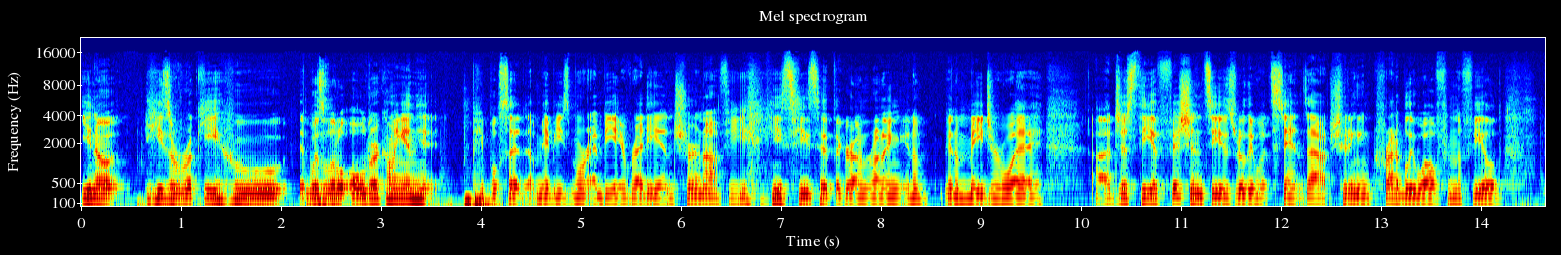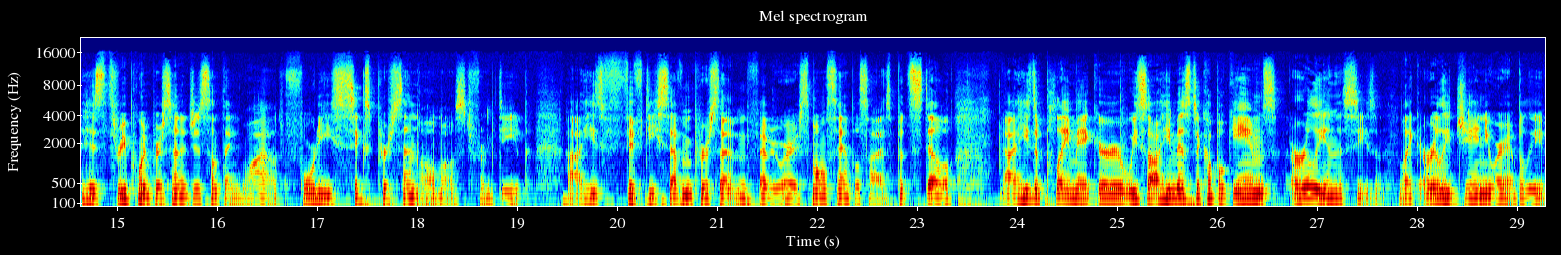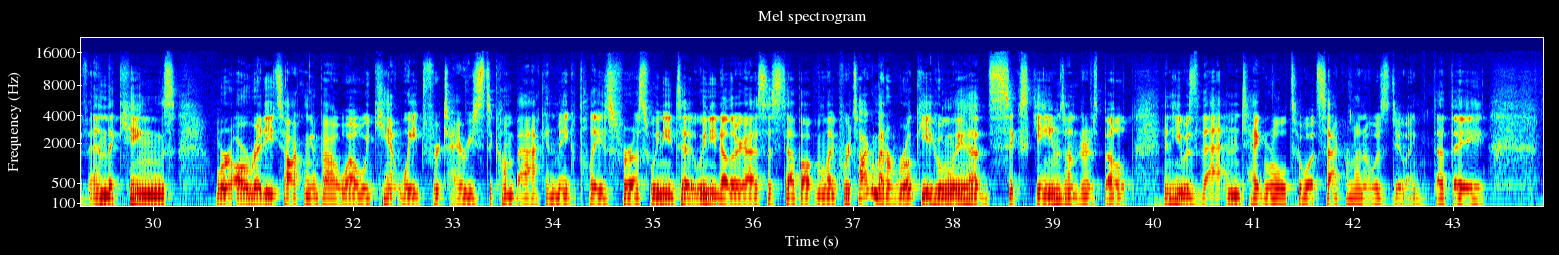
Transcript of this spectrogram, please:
you know, he's a rookie who was a little older coming in people said maybe he's more NBA ready, and sure enough, he he's he's hit the ground running in a in a major way. Uh, just the efficiency is really what stands out. Shooting incredibly well from the field. His three point percentage is something wild 46% almost from deep. Uh, he's 57% in February, small sample size, but still, uh, he's a playmaker. We saw he missed a couple games early in the season, like early January, I believe. And the Kings were already talking about, well, we can't wait for Tyrese to come back and make plays for us. We need to, we need other guys to step up. And like, we're talking about a rookie who only had six games under his belt, and he was that integral to what Sacramento was doing that they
